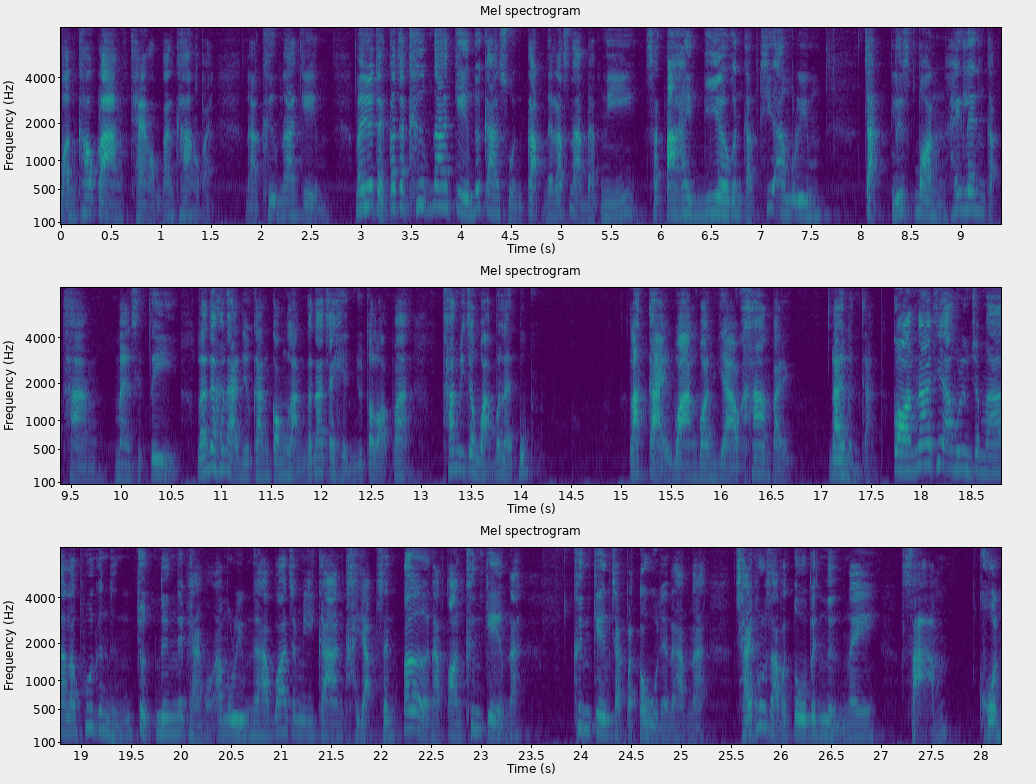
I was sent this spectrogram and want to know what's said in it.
บอลเข้ากลางแทงออกด้านข้างออกไปนะคืบหน้าเกมแมนยูไนเต็ดก็จะคืบหน้าเกมด้วยการสวนกลับในลักษณะแบบนี้สไตล์เดียวกันกับที่อาร์มริม จัดลิสบอนให้เล่นกับทางแมนซิตี้แล้วในขณะเดียวกันกองหลังก็น่าจะเห็นอยู่ตลอดว่า ถ้ามีจังหวะเมื่อไหร่ปุ๊บลักไก่วางบอลยาวข้ามไปได้เหมือนกัน ก่อนหน้าที่อาร์มริมจะมาเราพูดกันถึงจุดหนึ่งในแผนของอาร์มริมนะครับว่าจะมีการขยับเซนเตอร์นะตอนขึ้นเกมนะขึ้นเกมจากประตูเนี่ยนะครับนะใช้ผู้รักษาประตูเป็นหนึ่งใน 3 คน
